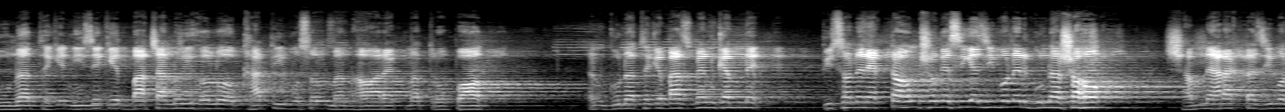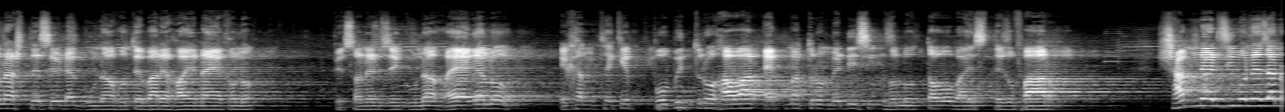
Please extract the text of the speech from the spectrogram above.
গুণা থেকে নিজেকে বাঁচানোই হলো খাঁটি মুসলমান হওয়ার একমাত্র পথ। গুণা থেকে বাঁচবেন কেমনে? পিছনের একটা অংশ গেছি গে জীবনের গুণা সহ। সামনে আর একটা জীবন আসতেছে, ওইটা গুণা হতে পারে, হয় না এখনও। পেছনের যে গুণা হয়ে গেল, এখান থেকে পবিত্র হওয়ার একমাত্র মেডিসিন হলো তওবা, ইস্তেগফার। সামনের জীবনে যেন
